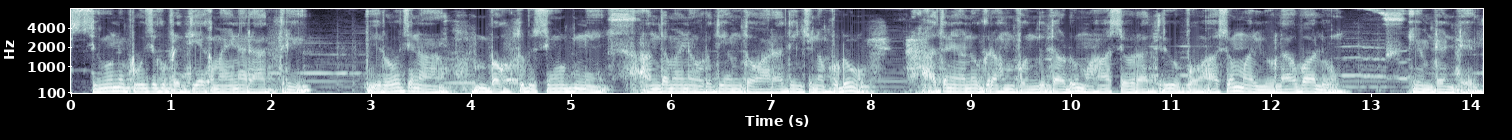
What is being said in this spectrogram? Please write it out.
శివుని పూజకు ప్రత్యేకమైన రాత్రి. ఈ రోజున భక్తుడు శివుడిని అందమైన హృదయంతో ఆరాధించినప్పుడు అతని అనుగ్రహం పొందుతాడు మహాశివరాత్రి ఉపవాసం మరియు లాభాలు. ఏమిటంటే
